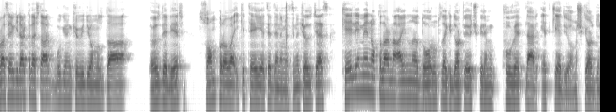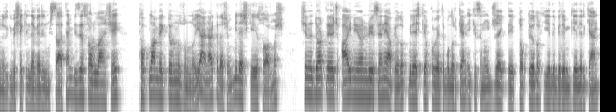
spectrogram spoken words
Merhaba sevgili arkadaşlar. Bugünkü videomuzda özde bir son prova 2 TYT denemesini çözeceğiz. KLM noktalarına aynı doğrultudaki 4 ve 3 birim kuvvetler etki ediyormuş. Gördüğünüz gibi şekilde verilmiş zaten. Bize sorulan şey toplam vektörün uzunluğu. Yani arkadaşım bileşkeyi sormuş. Şimdi 4 ve 3 aynı yönlüyse ne yapıyorduk? Bileşke kuvveti bulurken ikisini ucuca ekleyip topluyorduk. 7 birim gelirken.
